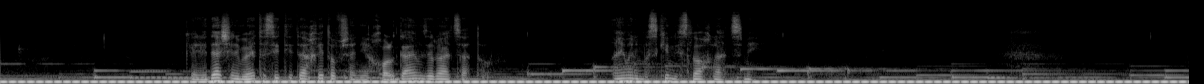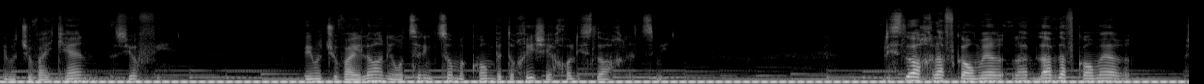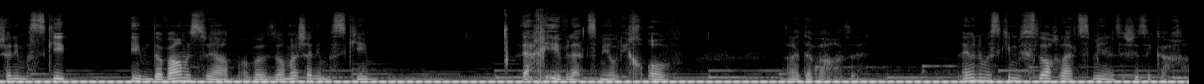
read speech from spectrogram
כי אני יודע שאני באמת עשיתי את הכי טוב שאני יכול, גם אם זה לא יצא טוב. האם אני מסכים לסלוח לעצמי? ואם התשובה היא כן, אז יופי. ואם התשובה היא לא, אני רוצה למצוא מקום בתוכי שיכול לסלוח לעצמי. לסלוח דווקא אומר, לאו לא דווקא אומר שאני מסכים עם דבר מסוים, אבל זה אומר שאני מסכים להכאיב לעצמי או לכאוב על הדבר הזה. האם אני מסכים לסלוח לעצמי על זה שזה ככה?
